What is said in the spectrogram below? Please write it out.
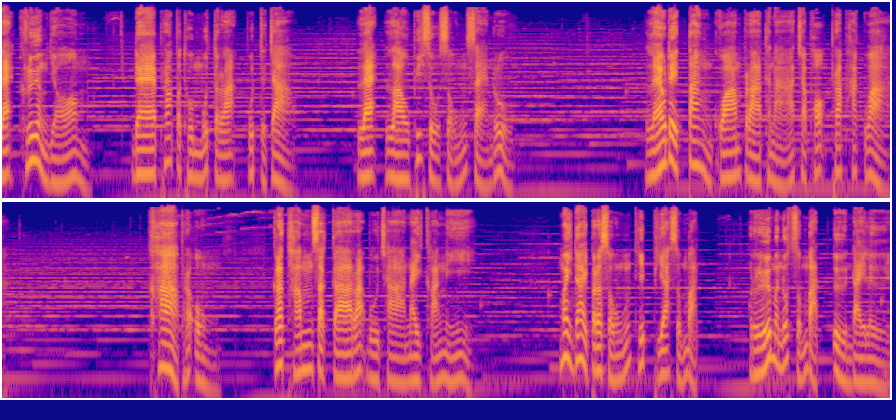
และเครื่องย้อม แด่พระปทุมมุตระพุทธเจ้า และเหล่าพิสุสงฆ์แสนรูป แล้วได้ตั้งความปรารถนาเฉพาะพระพักว่า ข้าพระองค์ กระทำสักการะบูชาในครั้งนี้ ไม่ได้ประสงค์ทิพยสมบัติ หรือมนุษย์สมบัติอื่นใดเลย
